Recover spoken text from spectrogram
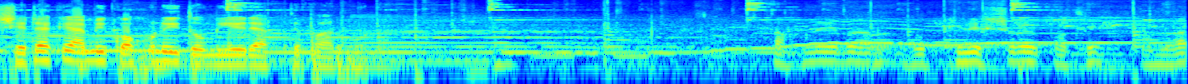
সেটাকে আমি কখনোই দমিয়ে রাখতে পারব না। তাহলে এবার দক্ষিণেশ্বরের পথে আমরা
